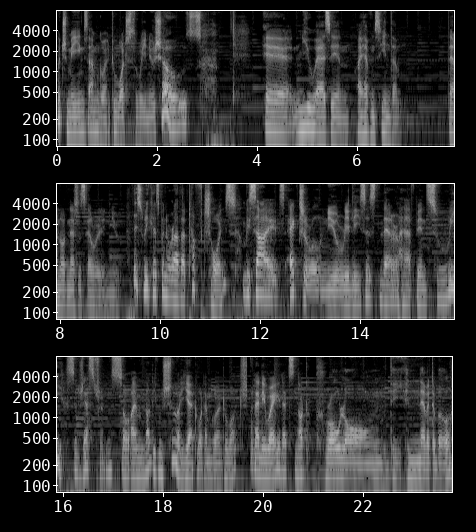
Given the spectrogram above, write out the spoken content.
which means I'm going to watch three new shows. Uh, new as in, I haven't seen them. They're not necessarily new. This week has been a rather tough choice. Besides actual new releases, there have been three suggestions, so I'm not even sure yet what I'm going to watch. But anyway, let's not prolong the inevitable.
